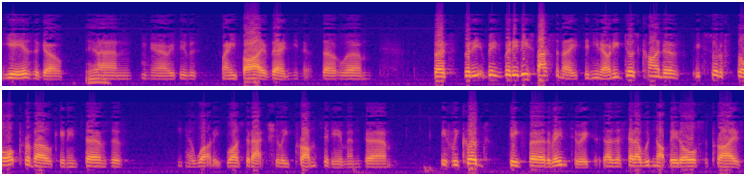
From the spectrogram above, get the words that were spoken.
years ago. Yeah. And, you know, if he was 25 then, you know, so, um, but, but it, but it is fascinating, you know, and it does kind of, it's sort of thought-provoking in terms of, you know, what it was that actually prompted him. And, um, if we could dig further into it, as I said, I would not be at all surprised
